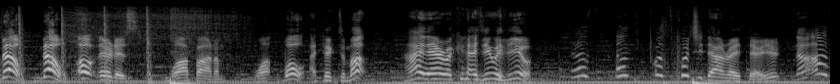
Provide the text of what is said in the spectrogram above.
No, no! Oh, there it is. Whop on him. Whop. Whoa, I picked him up. Hi there, what can I do with you? I'll, I'll, let's put you down right there. You're no,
